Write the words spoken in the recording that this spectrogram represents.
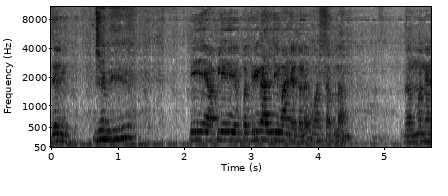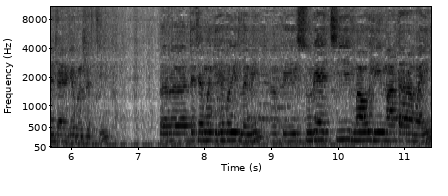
जय भीम. जे भी मी आपली पत्रिका आली माझ्याकडं व्हॉट्सअपला धन्मन चॅरिटेबल ट्रस्टची तर त्याच्यामध्ये हे बघितलं मी की सूर्याची माऊली माता रामाई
